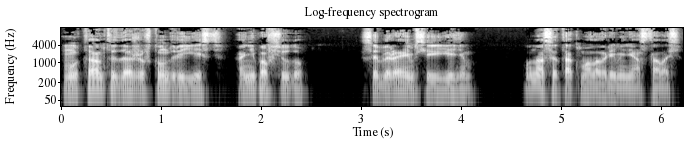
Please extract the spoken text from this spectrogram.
Мутанты даже в тундре есть, они повсюду. Собираемся и едем. У нас и так мало времени осталось.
